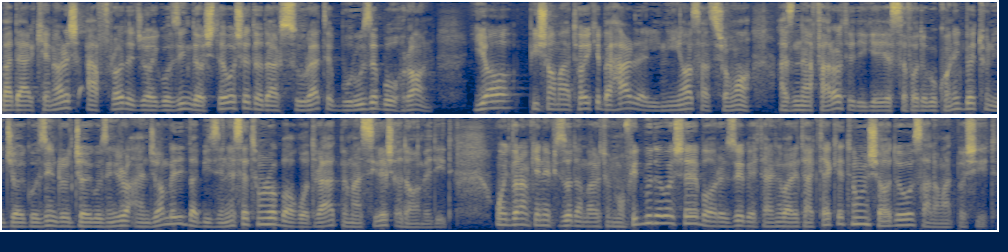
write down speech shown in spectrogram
و در کنارش افراد جایگزین داشته باشه تا در صورت بروز بحران یا پیشامدهایی که به هر دلیل نیاز هست شما از نفرات دیگه استفاده بکنید بتونید جایگزین رو جایگزینی رو انجام بدید و بیزینستون رو با قدرت به مسیرش ادامه بدید. امیدوارم که این اپیزودم براتون مفید بوده باشه. با آرزوی بهترین برای تک تکتون شاد و سلامت باشید.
